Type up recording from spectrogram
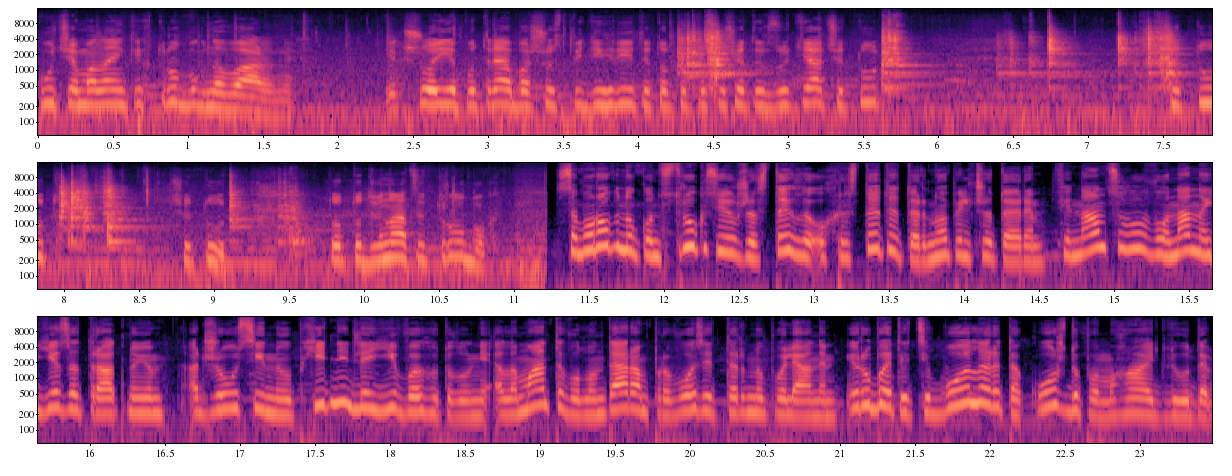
Куча маленьких трубок наварених. Якщо є потреба щось підігріти, тобто посушити взуття, чи тут, чи тут, чи тут. Тобто 12 трубок. Саморобну конструкцію вже встигли охрестити Тернопіль 4 Фінансово вона не є затратною, адже усі необхідні для її виготовлення елементи волонтерам привозять тернополяни. І робити ці бойлери також допомагають люди.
